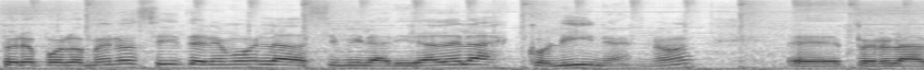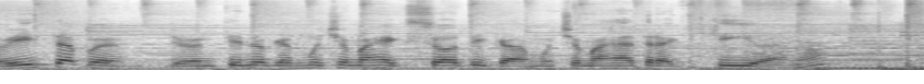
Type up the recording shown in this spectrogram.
pero por lo menos sí tenemos la similaridad de las colinas, ¿no? Eh, pero la vista, pues yo entiendo que es mucho más exótica, mucho más atractiva, ¿no?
